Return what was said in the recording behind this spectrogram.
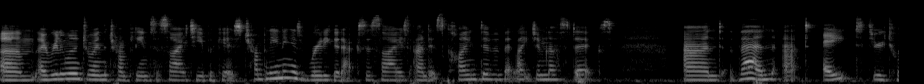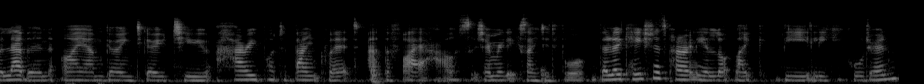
Um, I really want to join the Trampoline Society because trampolining is really good exercise and it's kind of a bit like gymnastics. And then at 8 through to 11, I am going to go to a Harry Potter banquet at the Firehouse, which I'm really excited for. The location is apparently a lot like the Leaky Cauldron,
